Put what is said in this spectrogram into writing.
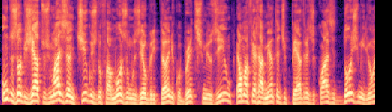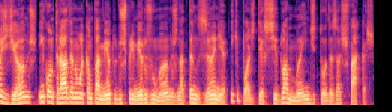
Um dos objetos mais antigos do famoso Museu Britânico, British Museum, é uma ferramenta de pedra de quase 2 milhões de anos, encontrada num acampamento dos primeiros humanos na Tanzânia e que pode ter sido a mãe de todas as facas.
